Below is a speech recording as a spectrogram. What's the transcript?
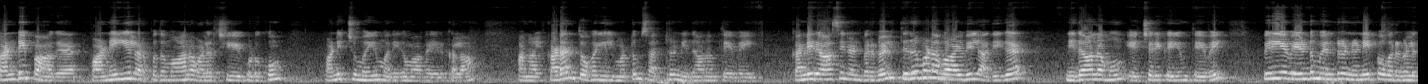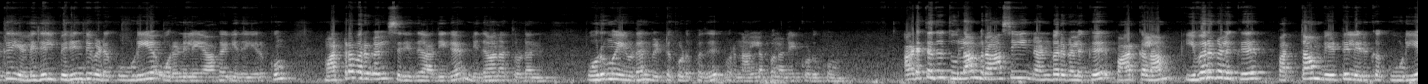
கண்டிப்பாக பணியில் அற்புதமான வளர்ச்சியை கொடுக்கும். பணிச்சுமையும் அதிகமாக இருக்கலாம். ஆனால் கடன் தொகையில் மட்டும் சற்று நிதானம் தேவை. கன்னிராசி நண்பர்கள் திருமண வாழ்வில் அதிக நிதானமும் எச்சரிக்கையும் தேவை. பிரிய வேண்டும் என்று நினைப்பவர்களுக்கு எளிதில் பிரிந்துவிடக்கூடிய ஒரு நிலையாக இது இருக்கும். மற்றவர்கள் சிறிது அதிக நிதானத்துடன் பொறுமையுடன் விட்டு கொடுப்பது ஒரு நல்ல பலனை கொடுக்கும். அடுத்தது துலாம் ராசி நண்பர்களுக்கு பார்க்கலாம். இவர்களுக்கு பத்தாம் வீட்டில் இருக்கக்கூடிய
